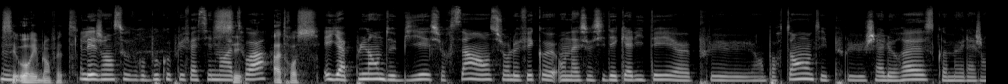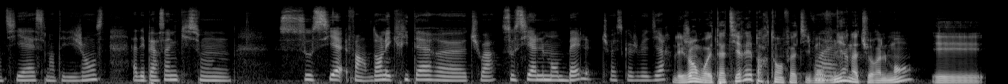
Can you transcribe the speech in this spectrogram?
c'est hmm. horrible en fait. Les gens s'ouvrent beaucoup plus facilement à toi. atroce. Et il y a plein de biais sur ça, hein, sur le fait qu'on associe des qualités euh, plus importantes et plus chaleureuses, comme euh, la gentillesse, l'intelligence, à des personnes qui sont enfin dans les critères, euh, tu vois, socialement belles, tu vois ce que je veux dire? Les gens vont être attirés par toi en fait, ils vont venir naturellement et,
